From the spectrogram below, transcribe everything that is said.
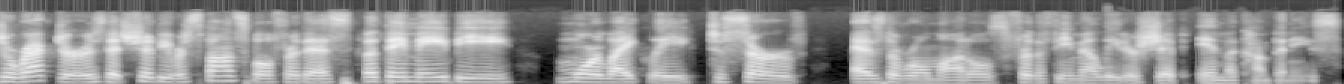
directors that should be responsible for this, but they may be more likely to serve as the role models for the female leadership in the companies.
